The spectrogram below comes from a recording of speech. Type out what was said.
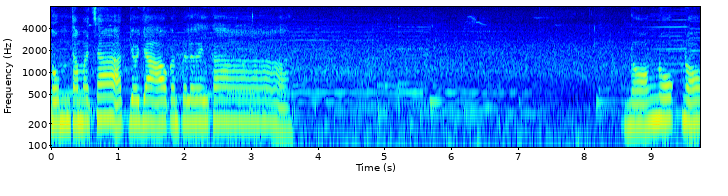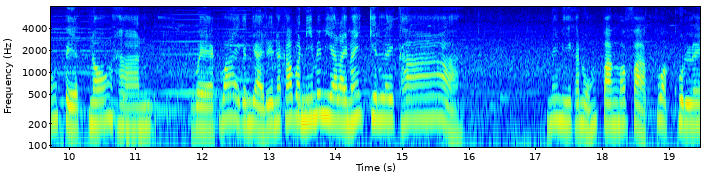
ชมธรรมชาติยาวๆกันไปเลยค่ะน้องนกน้องเป็ดน้องห่านแหวกว่ายกันใหญ่เลยนะครับ วันนี้ไม่มีอะไรมาให้กินเลยค่ะ ไม่มีขนมปังมาฝากพวกคุณเลย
